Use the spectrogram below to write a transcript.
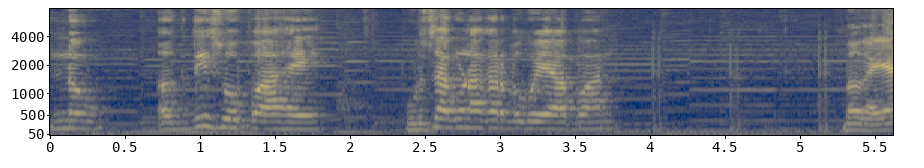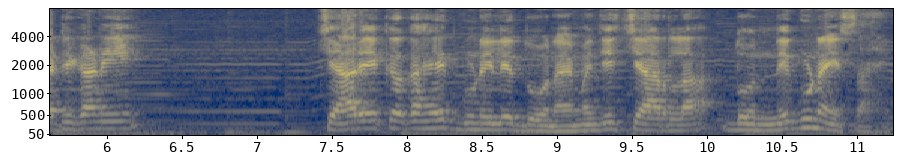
नऊ. अगदी सोपं आहे. पुढचा गुणाकार बघूया आपण. बघा या ठिकाणी चार एकक आहेत गुणिले दोन आहे. म्हणजे चारला दोनने गुणायचं आहे.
